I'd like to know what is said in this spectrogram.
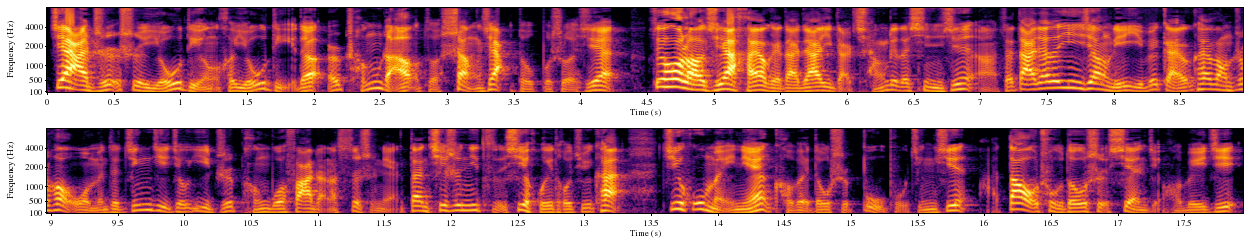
价值是有顶和有底的，而成长则上下都不设限。最后，老齐啊还要给大家一点强烈的信心啊，在大家的印象里，以为改革开放之后我们的经济就一直蓬勃发展了四十年，但其实你仔细回头去看，几乎每年可谓都是步步惊心啊，到处都是陷阱和危机。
